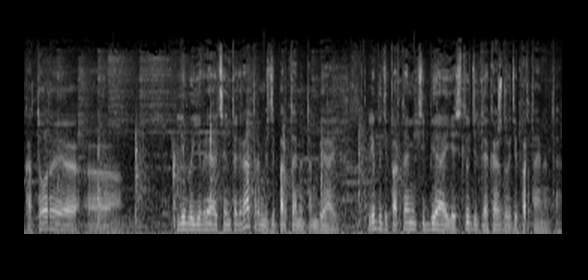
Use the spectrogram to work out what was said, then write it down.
которые либо являются интеграторами с департаментом BI, либо в департаменте BI есть люди для каждого департамента.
